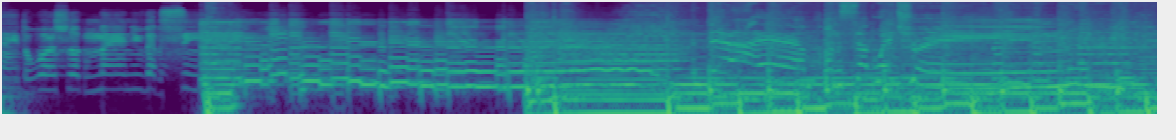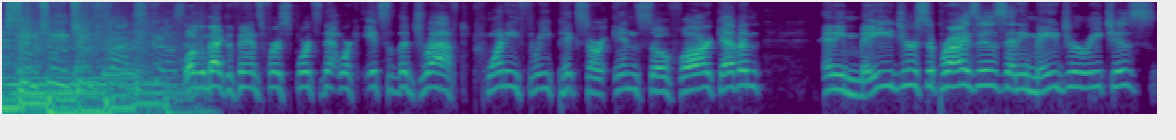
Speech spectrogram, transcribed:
Ain't the worst looking man you've ever seen. There I am on the subway train. Sitting between two finest girls. Welcome back to Fans First Sports Network. It's the draft. 23 picks are in so far. Kevin, any major surprises? Any major reaches?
